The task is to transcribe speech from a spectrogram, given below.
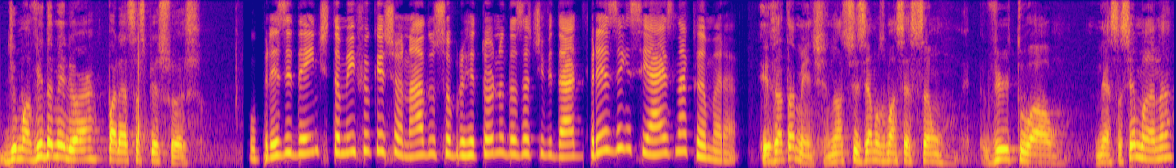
de uma vida melhor para essas pessoas. O presidente também foi questionado sobre o retorno das atividades presenciais na Câmara. Exatamente. Nós fizemos uma sessão virtual nessa semana.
